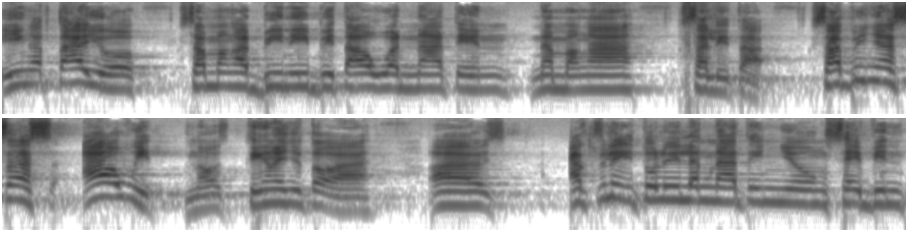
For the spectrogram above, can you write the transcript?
Ingat tayo sa mga binibitawan natin na mga salita. Sabi niya sa awit, no? tingnan niyo to ah. Uh, actually, ituloy lang natin yung 17.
